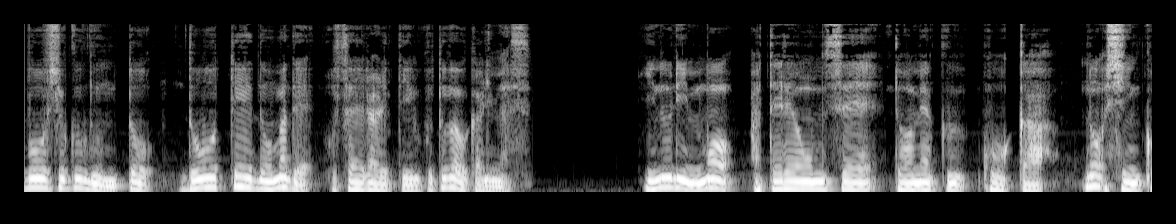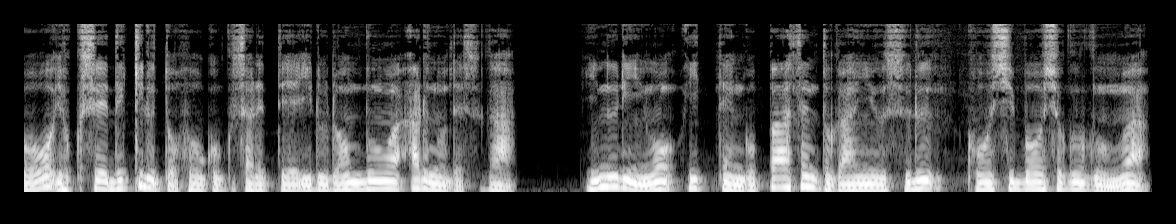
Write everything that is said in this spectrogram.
肪食群と同程度まで抑えられていることがわかります。イヌリンもアテレオム性動脈硬化の進行を抑制できると報告されている論文はあるのですが、イヌリンを1.5%含有する高脂肪食群は、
